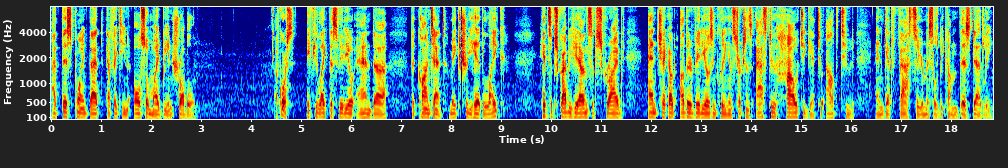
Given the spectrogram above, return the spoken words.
at this point, that F-18 also might be in trouble. Of course, if you like this video and uh, the content, make sure you hit like, hit subscribe if you haven't subscribed, and check out other videos including instructions as to how to get to altitude and get fast so your missiles become this deadly.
